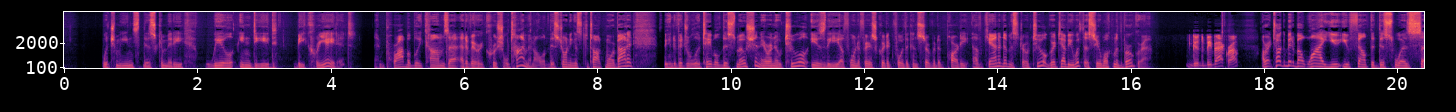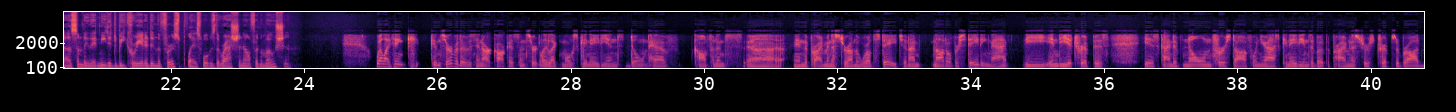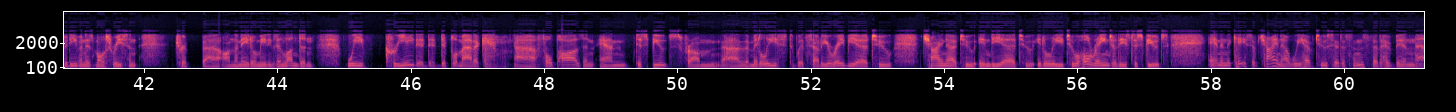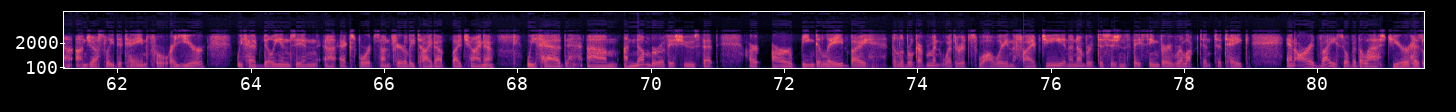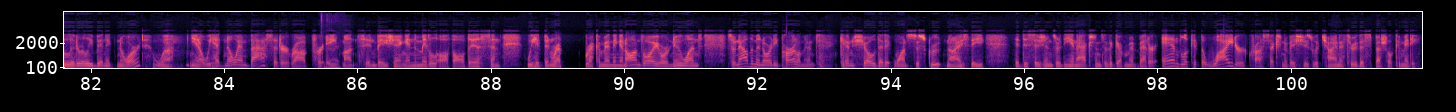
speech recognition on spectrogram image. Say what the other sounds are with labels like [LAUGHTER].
which means this committee will indeed be created. And probably comes at a very crucial time in all of this. Joining us to talk more about it, the individual who tabled this motion, Erin O'Toole, is the uh, foreign affairs critic for the Conservative Party of Canada. Mr. O'Toole, great to have you with us here. Welcome to the program. Good to be back, Rob. All right, talk a bit about why you, you felt that this was uh, something that needed to be created in the first place. What was the rationale for the motion? Well, I think conservatives in our caucus, and certainly like most Canadians, don't have confidence uh, in the prime minister on the world stage, and I'm not overstating that. The India trip is is kind of known first off when you ask Canadians about the prime minister's trips abroad, but even his most recent trip uh, on the NATO meetings in London, we've created diplomatic uh, faux pas and, and disputes from uh, the Middle East with Saudi Arabia to China to India to Italy to a whole range of these disputes. And in the case of China, we have two citizens that have been unjustly detained for a year. We've had billions in uh, exports unfairly tied up by China. We've had um, a number of issues that are are being delayed by the Liberal government, whether it's Huawei and the 5G and a number of decisions they seem very reluctant to take. And our advice over the last year has literally been ignored. Well, you know, we had no ambassador, Rob, for eight right. months in Beijing in the middle of all this, and we had been rep- recommending an envoy or new ones. So now the minority parliament can show that it wants to scrutinize the, the decisions or the inactions of the government better and look at the wider cross section of issues with China through this special committee.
